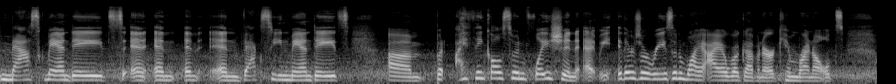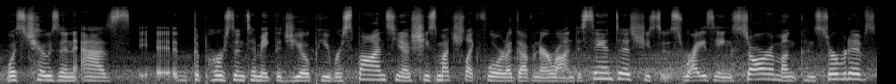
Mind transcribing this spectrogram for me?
mask mandates and, and, and, and vaccine mandates, um, but I think also inflation. I mean, there's a reason why Iowa Governor Kim Reynolds was chosen as uh, the person to make the GOP response. You know, she's much like Florida Governor Ron DeSantis. She's this rising star among conservatives.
